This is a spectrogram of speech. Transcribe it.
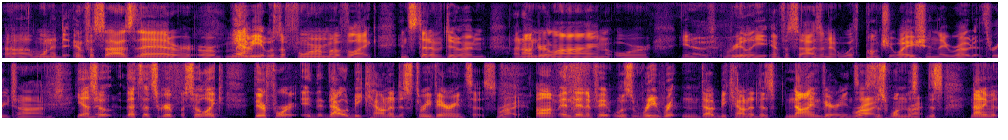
uh, wanted to emphasize that, or, or maybe Yeah. it was a form of like instead of doing an underline or you know really emphasizing it with punctuation, they wrote it three times. Yeah, And so it- that's that's a great. So like, therefore, it, that would be counted as three variances. Right. Um, and then if it was rewritten, that would be counted as nine variances. Right, This one, this, right. this not even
